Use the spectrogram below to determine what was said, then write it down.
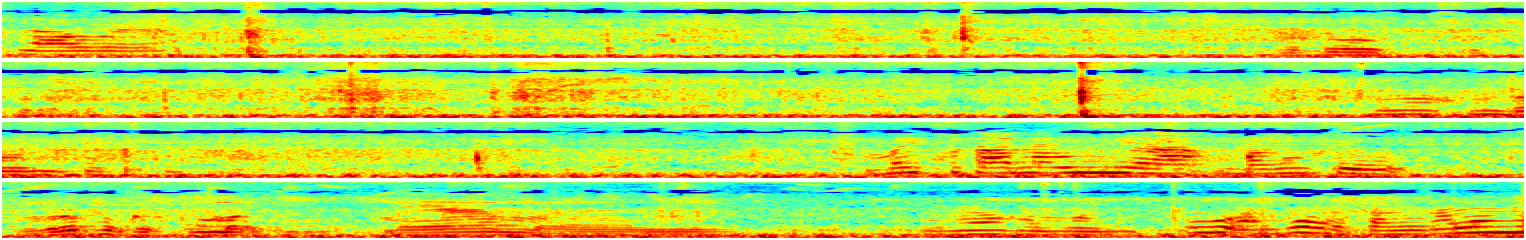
flower. Bangko? Ako, tanggalan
